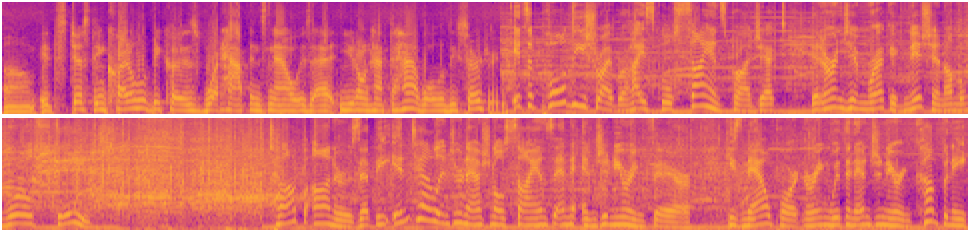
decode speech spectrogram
Um, it's just incredible because what happens now is that you don't have to have all of these surgeries. It's a Paul D. Schreiber High School science project that earned him recognition on the world stage top honors at the Intel International Science and Engineering Fair. He's now partnering with an engineering company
